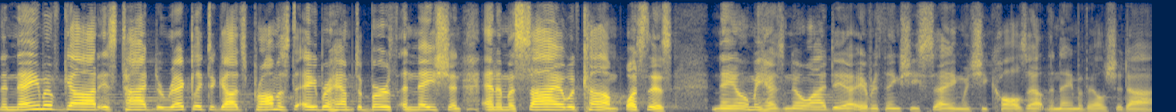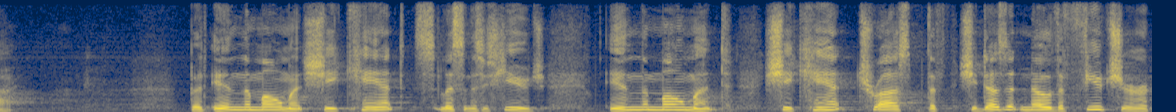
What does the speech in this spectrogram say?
The name of God is tied directly to God's promise to Abraham to birth a nation, and a Messiah would come. What's this? Naomi has no idea everything she's saying when she calls out the name of El Shaddai. But in the moment, she can't, listen, this is huge. In the moment, she can't trust the she doesn't know the future.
